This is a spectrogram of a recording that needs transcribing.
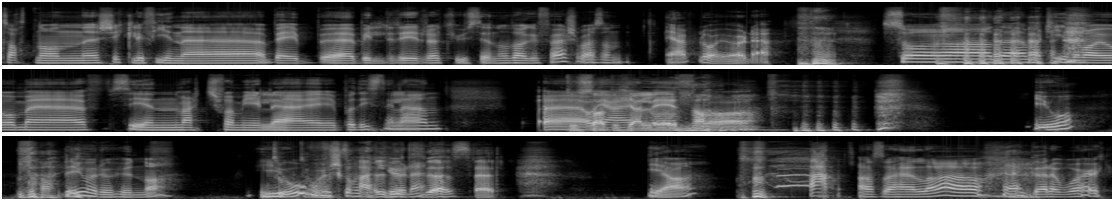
tatt noen skikkelig fine babe-bilder i jacuzzi noen dager før, så var jeg sånn Jeg vil også gjøre det. Så hadde, Martine var jo med sin vertsfamilie på Disneyland. eh, Du satt ikke alene. da? Jo, Nei. det gjorde jo hun òg. Jo, hvorfor skal man ikke gjøre det? Ja. altså, hello, I gotta work.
